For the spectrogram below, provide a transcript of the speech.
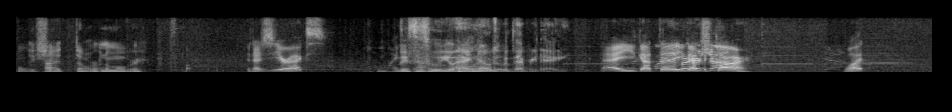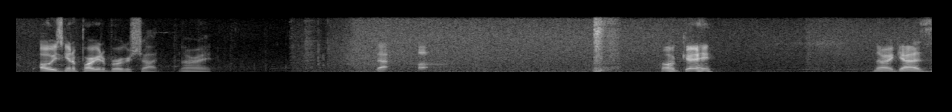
Holy Huh? shit! Don't run him over. Did I just hear X? Oh my This is who you hang out with every day. Hey, you got the you got the shop? car. What? Oh, he's gonna park at a burger shot. All right. That. Uh, okay. All right, guys.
